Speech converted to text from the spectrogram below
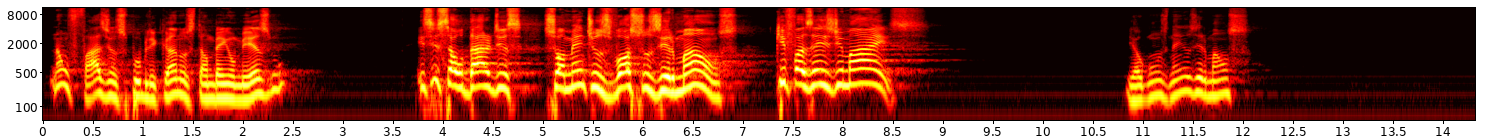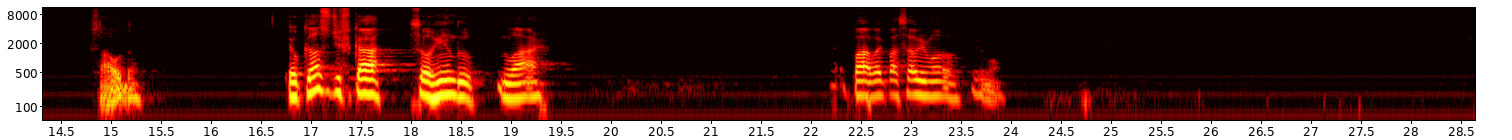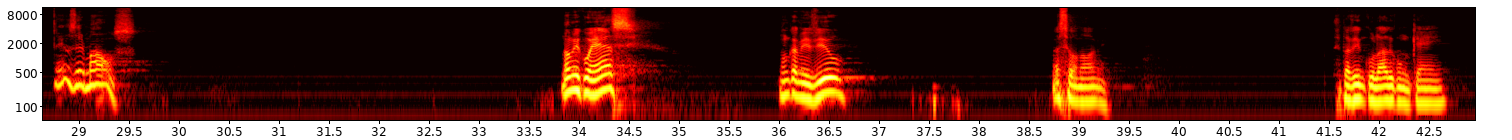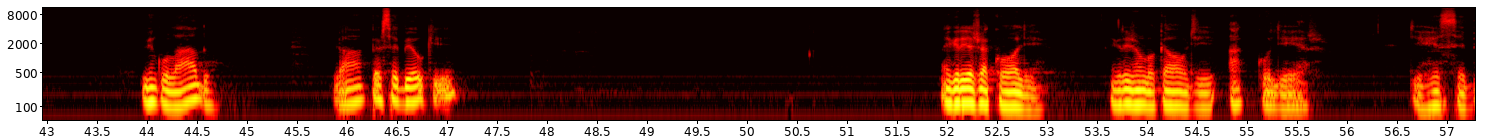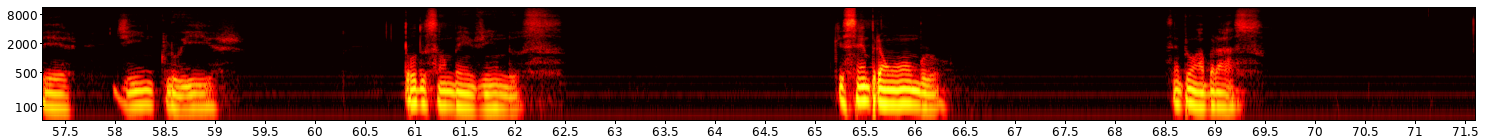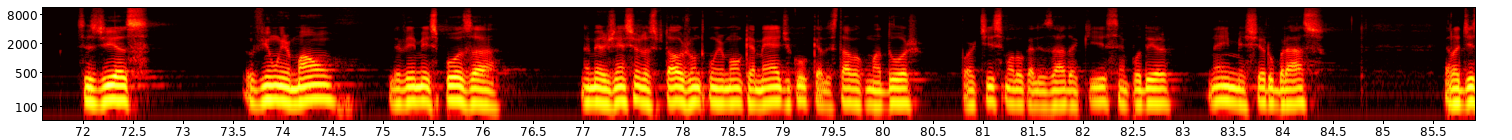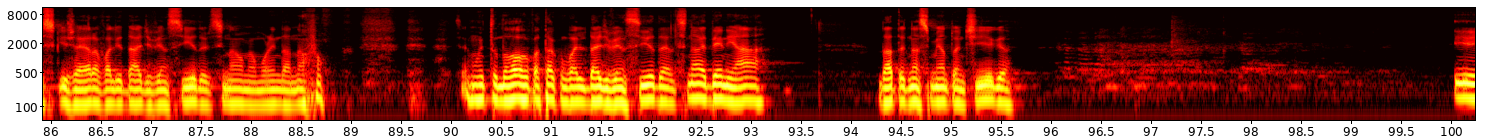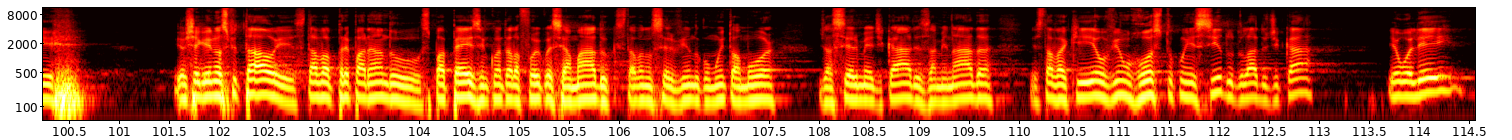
Não fazem os publicanos também o mesmo? E se saudardes somente os vossos irmãos, que fazeis demais? E alguns nem os irmãos saudam. Eu canso de ficar sorrindo no ar. Vai passar o irmão, irmão. Nem os irmãos. Não me conhece? Nunca me viu? Não é seu nome. Você está vinculado com quem? Vinculado? Já percebeu que a igreja acolhe, A igreja é um local de acolher, de receber, de incluir. Todos são bem-vindos. Que sempre é um ombro, sempre um abraço. Esses dias eu vi um irmão, levei minha esposa na emergência do hospital junto com um irmão que é médico, que ela estava com uma dor fortíssima localizada aqui, sem poder nem mexer o braço. Ela disse que já era validade vencida. Eu disse: Não, meu amor, ainda não. Você é muito nova para estar com validade vencida. Ela disse: Não, é DNA, data de nascimento antiga. E eu cheguei no hospital e estava preparando os papéis enquanto ela foi com esse amado que estava nos servindo com muito amor, já ser medicada, examinada. Eu estava aqui, eu vi um rosto conhecido do lado de cá. Eu olhei,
